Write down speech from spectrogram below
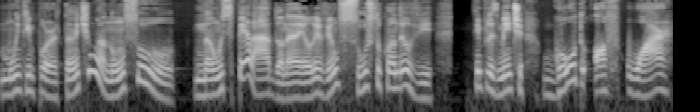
muito importante, um anúncio não esperado, né? Eu levei um susto quando eu vi. Simplesmente Gold of War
